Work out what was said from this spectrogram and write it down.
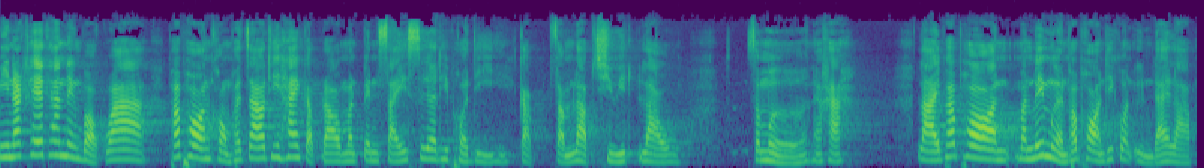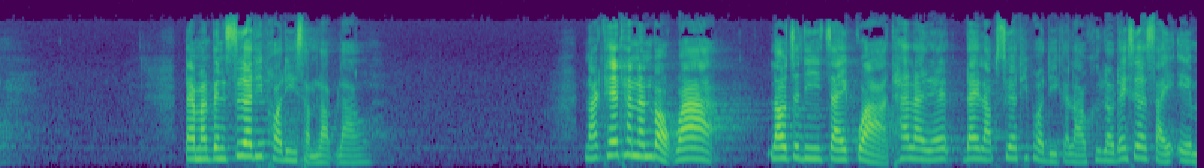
มีนักเทศท่านหนึ่งบอกว่า พระพรของพระเจ้าที่ให้กับเรามันเป็นไซส์เสื้อที่พอดีกับสำหรับชีวิตเราเสมอนะคะ หลายพระพรมันไม่เหมือนพระพรที่คนอื่นได้รับ แต่มันเป็นเสื้อที่พอดีสำหรับเรา นักเทศท่านนั้นบอกว่าเราจะดีใจกว่าถ้าเราได้ได้รับเสื้อที่พอดีกับเรา คือเราได้เสื้อไซส์ M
